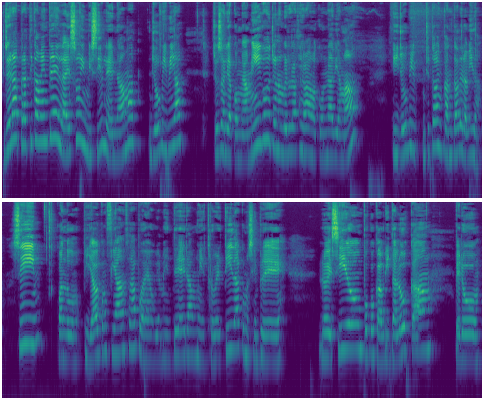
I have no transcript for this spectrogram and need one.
Yo era prácticamente la ESO invisible, nada más yo vivía, yo salía con mis amigos, yo no me relacionaba con nadie más y yo, yo estaba encantada de la vida. Sí, cuando pillaba confianza, pues obviamente era muy extrovertida, como siempre lo he sido, un poco cabrita loca, pero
